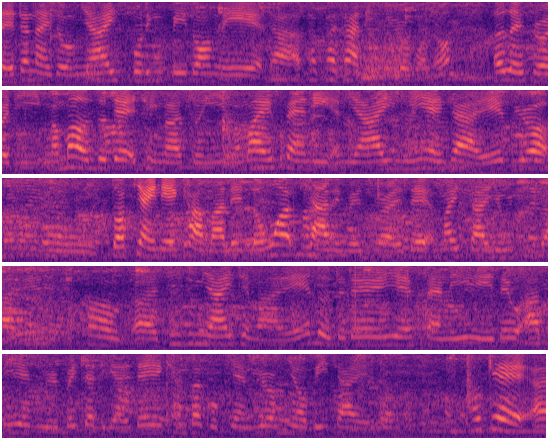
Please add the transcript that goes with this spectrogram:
လည်းတက်နိုင်ဆုံးအများကြီး sporting ပေးသွားမယ်။ဒါအဖက်ဖက်ကနေပြီးတော့ပေါ့နော်။အဲ့လေဆိုတော့ဒီမမကိုလွတ်တဲ့အချိန်မှာဆိုရင်မမရဲ့ fan တွေအများကြီးဝန်းရံကြရတယ်ပြီးတော့ဟိုသွားပြိုင်တဲ့အခါမှာလည်းလုံးဝဖြာနေမယ်ဆိုတော့တဲ့အမိုက်စာယုံကြည်ပါတယ်။ဟုတ်အာကျေးဇူးအများကြီးတင်ပါတယ်လို့တတဲရဲ့ fan လေးတွေတဲ့ကိုအားပေးတဲ့လူတွေပိတ်သက်တွေကတဲ့ခံဘက်ကိုပြန်ပြီးတော့မျှော်ပေးကြတယ်လို့ ဟုတ်ကဲ့အာ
